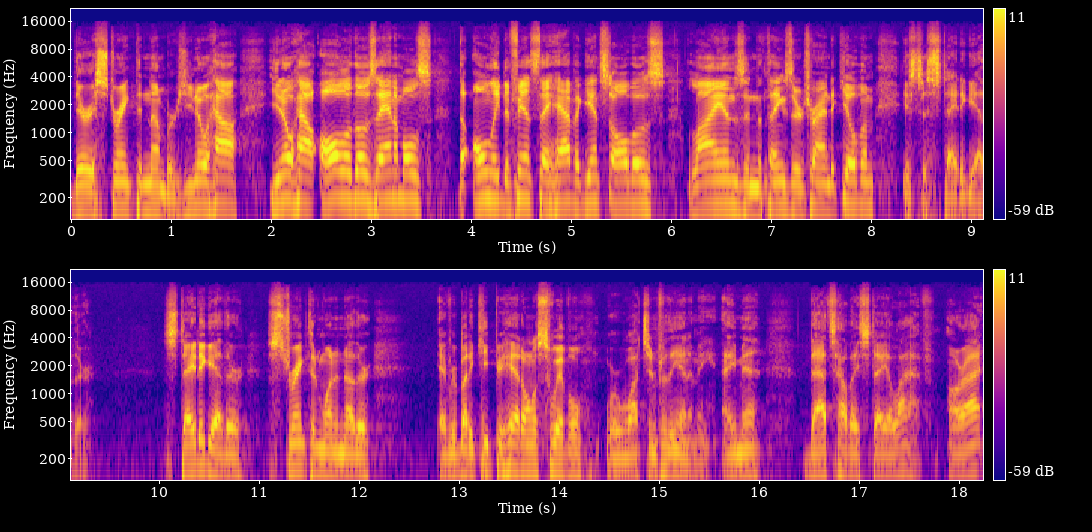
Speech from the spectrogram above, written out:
There is strength in numbers. You know how you know how all of those animals, the only defense they have against all those lions and the things that are trying to kill them is to stay together. Stay together, strengthen one another. Everybody keep your head on a swivel. We're watching for the enemy. Amen. That's how they stay alive. All right?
